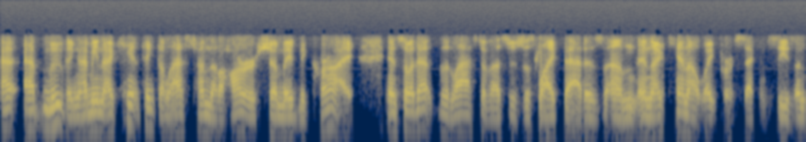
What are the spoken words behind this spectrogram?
at, moving. I mean, I can't think the last time that a horror show made me cry, and so that The Last of Us is just like that. Is um, and I cannot wait for a second season.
